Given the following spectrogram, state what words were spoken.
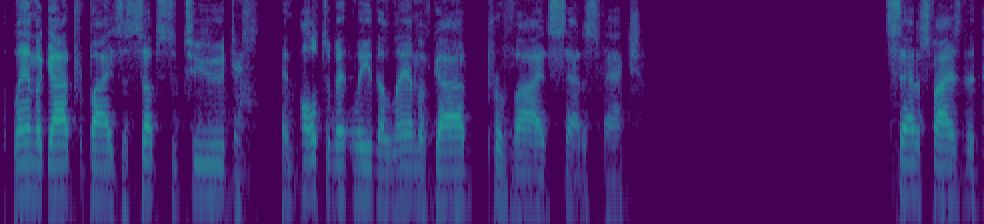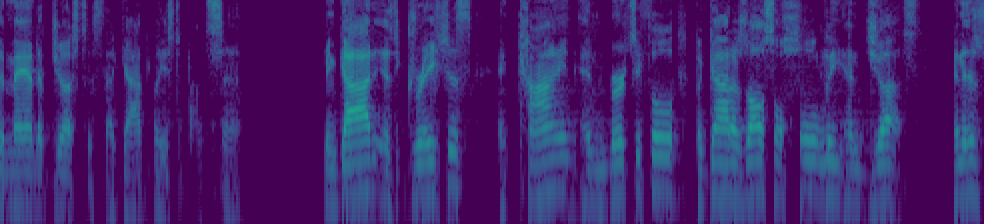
The Lamb of God provides a substitute. And ultimately, the Lamb of God provides satisfaction. Satisfies the demand of justice that God placed upon sin. I mean, God is gracious and kind and merciful, but God is also holy and just. And his,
